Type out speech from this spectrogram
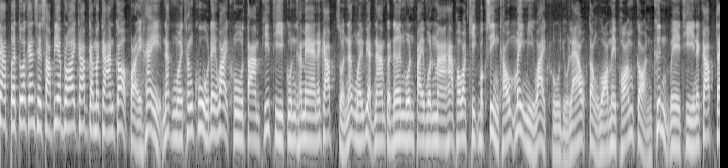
จากเปิดตัวกันเสร็จสับเรียบร้อยครับ กรรมการก็ปล่อยให้นักมวยทั้งคู่ได้ไหว้ครูตามพิธีกุลคาแมนะครับ ส่วนนักมวยเวียดนามก็เดินวนไปวนมาฮะเพราะว่าคิกบ็อกซิ่งเขาไม่มีไหว้ครูอยู่แล้ว ต้องวอร์มให้พร้อมก่อนขึ้นเวทีนะครับ แต่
